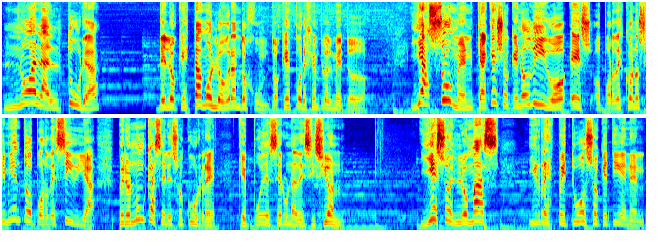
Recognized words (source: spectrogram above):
no a la altura de lo que estamos logrando juntos, que es, por ejemplo, el método y asumen que aquello que no digo es o por desconocimiento o por desidia, pero nunca se les ocurre que puede ser una decisión. Y eso es lo más irrespetuoso que tienen,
